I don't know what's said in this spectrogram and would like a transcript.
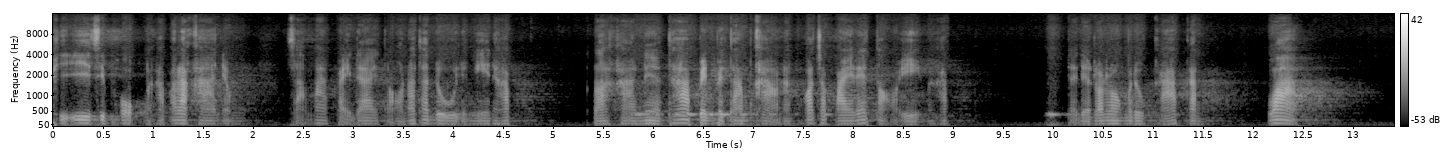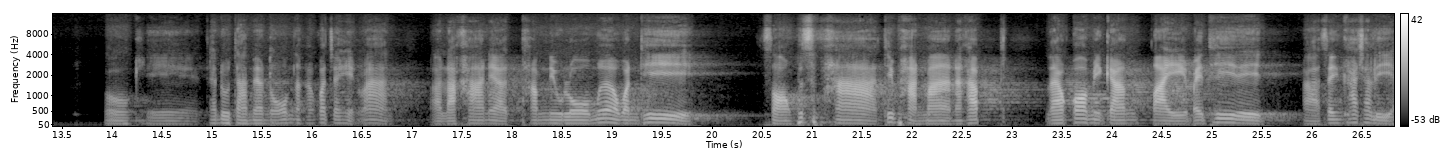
PE 16 นะครับ ราคายังสามารถไปได้ต่อนะถ้าดูอย่างนี้นะครับ ราคาเนี่ยถ้าเป็นไปตามข่าวนะก็จะไปได้ต่ออีกนะครับ แต่เดี๋ยวเราลองมาดูกราฟกันว่า โอเค ถ้าดูตามแนวโน้มนะครับ ก็จะเห็นว่าราคาเนี่ยทำนิวโลเมื่อวันที่ 2 พฤษภาที่ผ่านมานะครับ แล้วก็มีการไต่ไปที่ เส้นค่าเฉลี่ย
